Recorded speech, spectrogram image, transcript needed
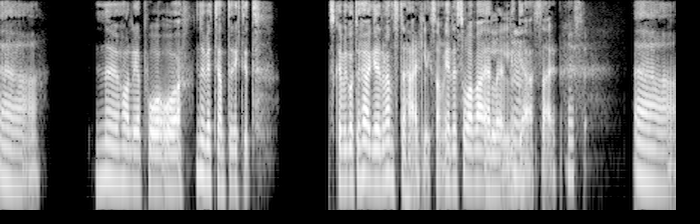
eh, nu håller jag på och nu vet jag inte riktigt ska vi gå till höger eller vänster här liksom? Är det sova eller ligga? Mm. Så. Eh,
